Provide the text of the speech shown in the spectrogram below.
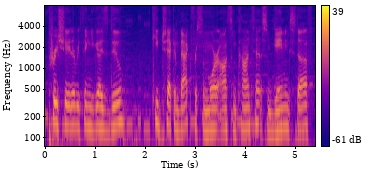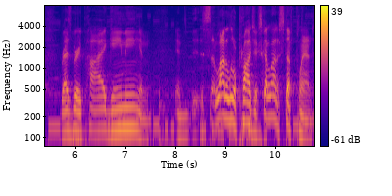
Appreciate everything you guys do. Keep checking back for some more awesome content, some gaming stuff, Raspberry Pi gaming, and and a lot of little projects. Got a lot of stuff planned.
